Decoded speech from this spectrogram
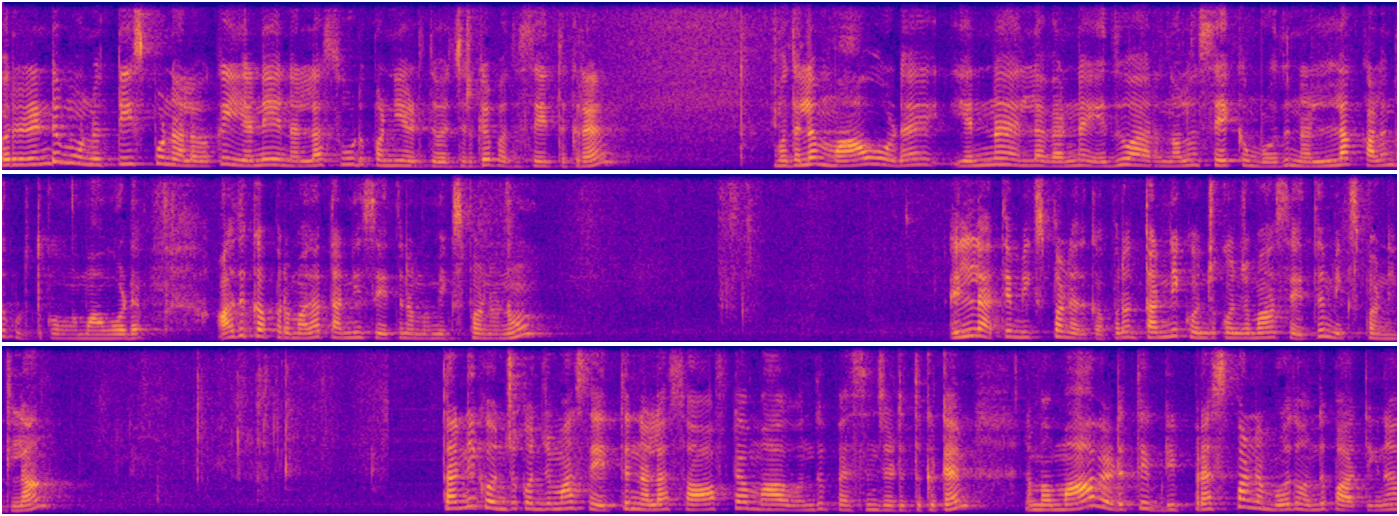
ஒரு ரெண்டு மூணு டீஸ்பூன் அளவுக்கு எண்ணெயை நல்லா சூடு பண்ணி எடுத்து வச்சுருக்கேன். இப்போ அதை சேர்த்துக்கிறேன். முதல்ல மாவோட எண்ணெய் இல்லை வெண்ணெய் எதுவாக இருந்தாலும் சேர்க்கும்போது நல்லா கலந்து கொடுத்துக்கோங்க மாவோட. அதுக்கப்புறமா தான் தண்ணி சேர்த்து நம்ம மிக்ஸ் பண்ணணும். எல்லாத்தையும் மிக்ஸ் பண்ணதுக்கப்புறம் தண்ணி கொஞ்சம் கொஞ்சமாக சேர்த்து மிக்ஸ் பண்ணிக்கலாம். தண்ணி கொஞ்சம் கொஞ்சமாக சேர்த்து நல்லா சாஃப்டாக மாவு வந்து பிசைஞ்சு எடுத்துக்கிட்டேன். நம்ம மாவு எடுத்து இப்படி ப்ரெஸ் பண்ணும்போது வந்து பார்த்திங்கன்னா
